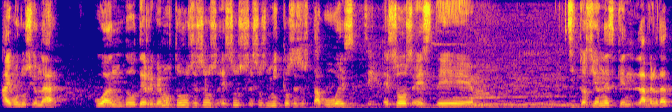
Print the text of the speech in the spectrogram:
a evolucionar cuando derribemos todos esos, esos, esos mitos, esos tabúes, Sí. esos este, situaciones que la verdad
